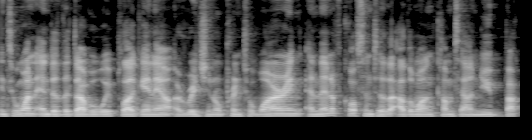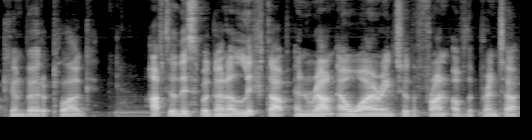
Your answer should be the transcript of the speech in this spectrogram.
into one end of the double we plug in our original printer wiring and then of course into the other one comes our new buck converter plug. After this we're going to lift up and route our wiring to the front of the printer.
